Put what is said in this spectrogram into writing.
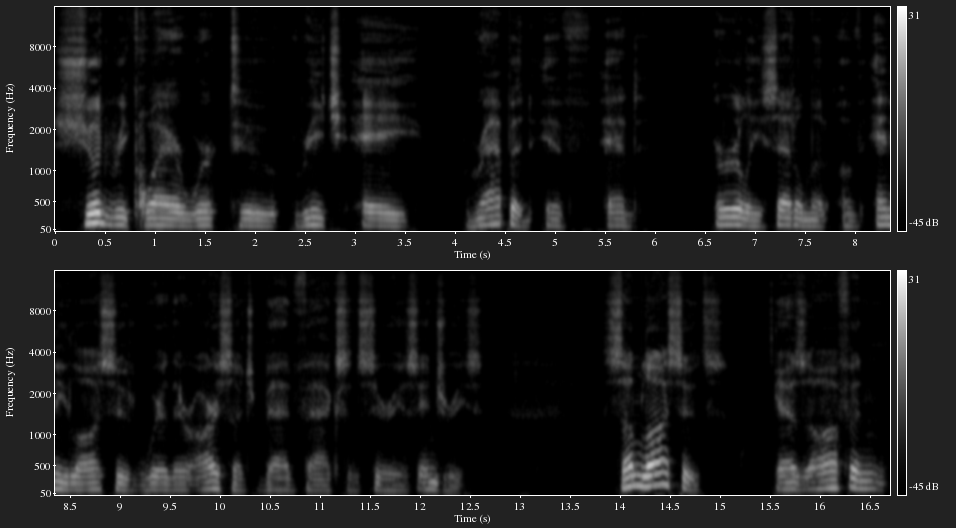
should require work to reach a rapid if and early settlement of any lawsuit where there are such bad facts and serious injuries. Some lawsuits, as often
